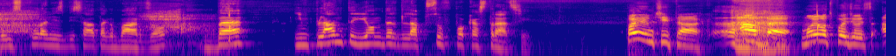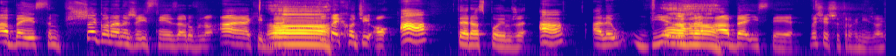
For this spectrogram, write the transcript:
by ich skóra nie zwisała tak bardzo. B. Implanty jąder dla psów po kastracji. Powiem ci tak, AB. Moją odpowiedzią jest AB. Jestem przekonany, że istnieje zarówno A, jak i B. O. Tutaj chodzi o A. Teraz powiem, że A, ale wierzę, że Aha. AB istnieje. Weź jeszcze trochę niżej.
